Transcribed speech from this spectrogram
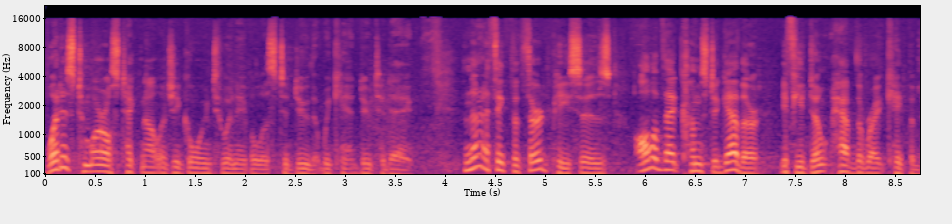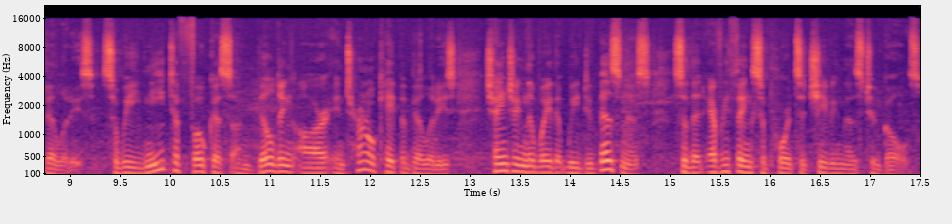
what is tomorrow's technology going to enable us to do that we can't do today? And then I think the third piece is all of that comes together if you don't have the right capabilities. So we need to focus on building our internal capabilities, changing the way that we do business so that everything supports achieving those two goals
